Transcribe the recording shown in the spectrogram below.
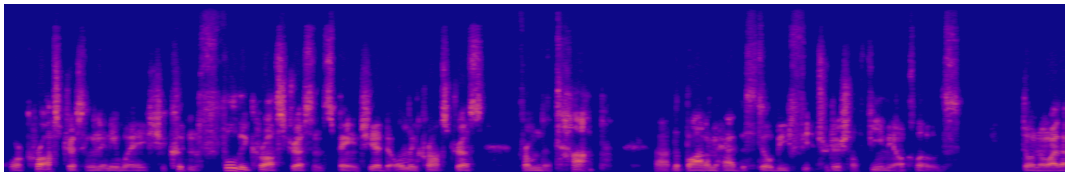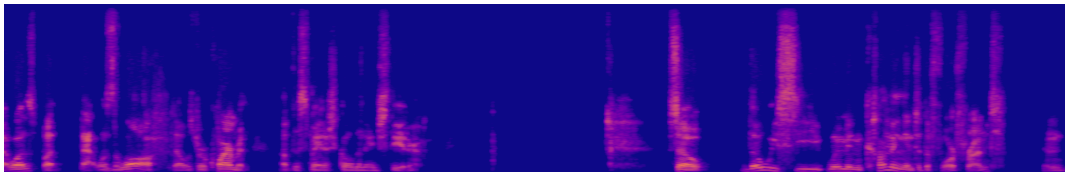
or cross dressing in any way, she couldn't fully cross dress in Spain. She had to only cross dress from the top uh, the bottom had to still be traditional female clothes. Don't know why that was, but that was the law. That was the requirement of the Spanish Golden Age theater. So, though we see women coming into the forefront and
